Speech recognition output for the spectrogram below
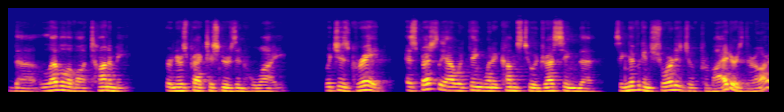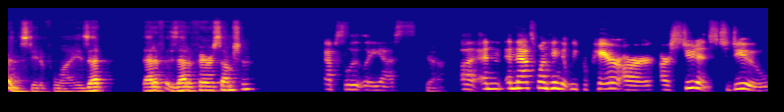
the level of autonomy for nurse practitioners in Hawaii, which is great, especially I would think when it comes to addressing the significant shortage of providers there are in the state of Hawaii. Is that that a, is that a fair assumption? Absolutely, yes. Yeah. Uh, and and that's one thing that we prepare our our students to do.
